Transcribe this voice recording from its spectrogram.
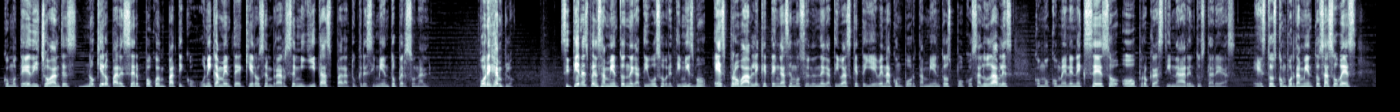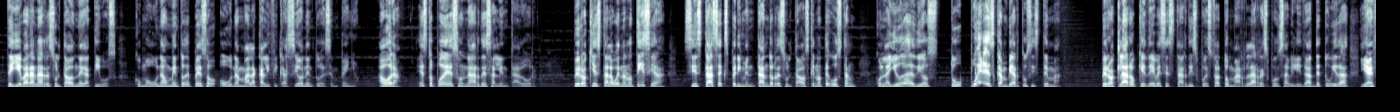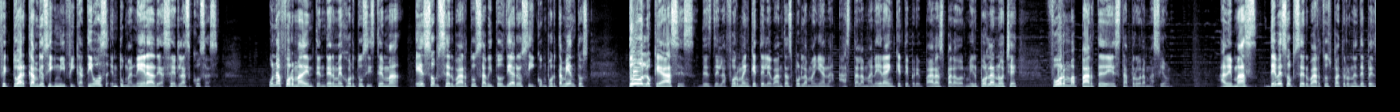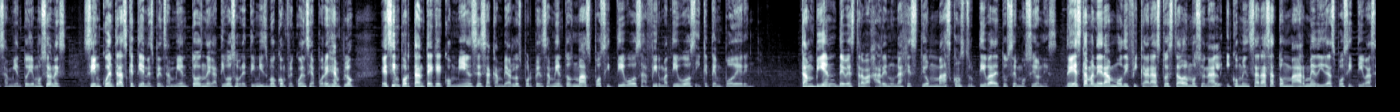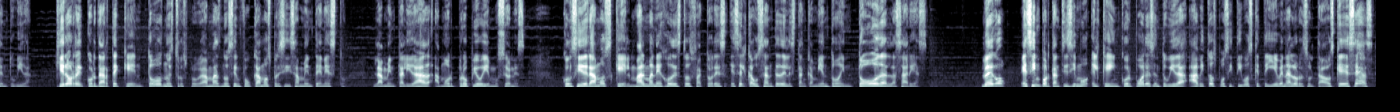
Como te he dicho antes, no quiero parecer poco empático, únicamente quiero sembrar semillitas para tu crecimiento personal. Por ejemplo, si tienes pensamientos negativos sobre ti mismo, es probable que tengas emociones negativas que te lleven a comportamientos poco saludables, como comer en exceso o procrastinar en tus tareas. Estos comportamientos a su vez te llevarán a resultados negativos, como un aumento de peso o una mala calificación en tu desempeño. Ahora, esto puede sonar desalentador, pero aquí está la buena noticia. Si estás experimentando resultados que no te gustan, con la ayuda de Dios Tú puedes cambiar tu sistema, pero aclaro que debes estar dispuesto a tomar la responsabilidad de tu vida y a efectuar cambios significativos en tu manera de hacer las cosas. Una forma de entender mejor tu sistema es observar tus hábitos diarios y comportamientos. Todo lo que haces, desde la forma en que te levantas por la mañana hasta la manera en que te preparas para dormir por la noche, forma parte de esta programación. Además, debes observar tus patrones de pensamiento y emociones. Si encuentras que tienes pensamientos negativos sobre ti mismo con frecuencia, por ejemplo, es importante que comiences a cambiarlos por pensamientos más positivos, afirmativos y que te empoderen. También debes trabajar en una gestión más constructiva de tus emociones. De esta manera modificarás tu estado emocional y comenzarás a tomar medidas positivas en tu vida. Quiero recordarte que en todos nuestros programas nos enfocamos precisamente en esto, la mentalidad, amor propio y emociones. Consideramos que el mal manejo de estos factores es el causante del estancamiento en todas las áreas. Luego, es importantísimo el que incorpores en tu vida hábitos positivos que te lleven a los resultados que deseas.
